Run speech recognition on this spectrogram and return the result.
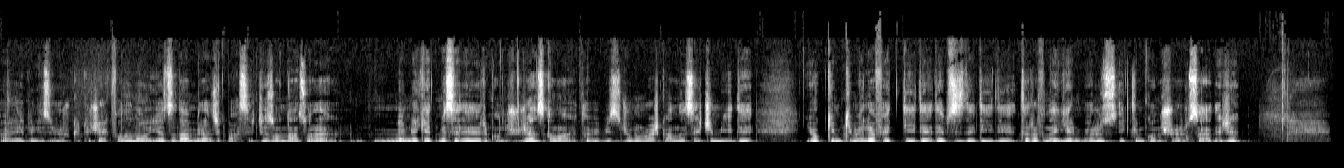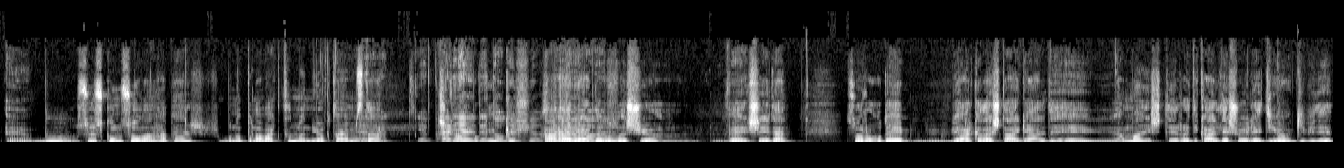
Böyle hepinizi ürkütecek falan. O yazıdan birazcık bahsedeceğiz. Ondan sonra memleket meseleleri konuşacağız. Ama tabii biz Cumhurbaşkanlığı seçimiydi, yok kim kime laf ettiydi, edepsiz dediydi tarafına girmiyoruz. İklim konuşuyoruz sadece. Ee, bu söz konusu olan haber, buna, buna baktın mı New York Times'da? Evet, yap, her yerde bugünkü. dolaşıyor. Ha, her yerde haber. dolaşıyor. Ve şeyden Sonra odaya bir arkadaş daha geldi. E, ama işte radikalde şöyle diyor gibi de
